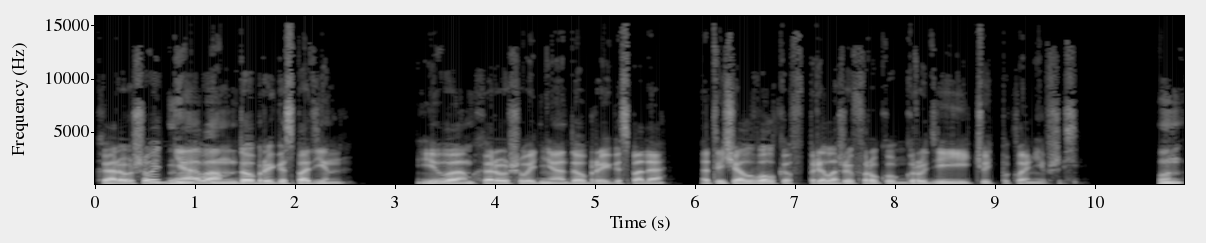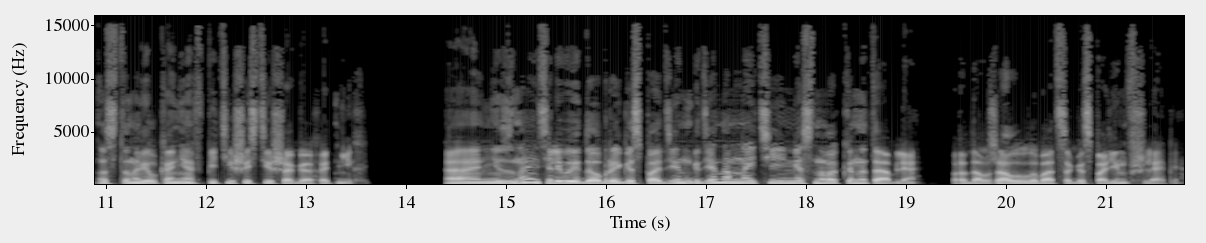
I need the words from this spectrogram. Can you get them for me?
«Хорошего дня вам, добрый господин!» «И вам хорошего дня, добрые господа», — отвечал Волков, приложив руку к груди и чуть поклонившись. Он остановил коня в пяти-шести шагах от них. «А не знаете ли вы, добрый господин, где нам найти местного конетабля?» Продолжал улыбаться господин в шляпе.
